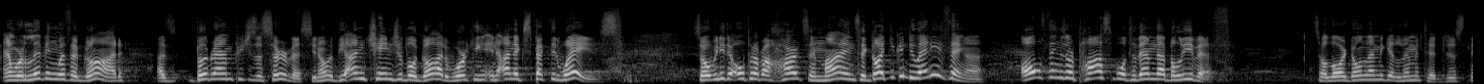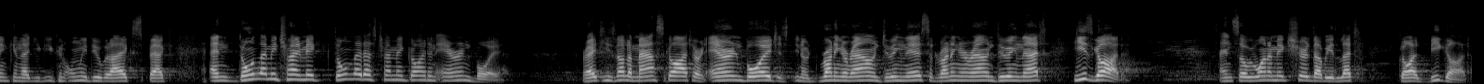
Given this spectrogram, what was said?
And we're living with a God, as Bill Branham preaches a service, you know, the unchangeable God working in unexpected ways. So we need to open up our hearts and minds and say, God, you can do anything. All things are possible to them that believeth. So, Lord, don't let me get limited just thinking that you, you, can only do what I expect. And don't let me try and make, don't let us try and make God an errand boy. Right? He's not a mascot or an errand boy just, you know, running around doing this and running around doing that. He's God. And so we want to make sure that we let God be God.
